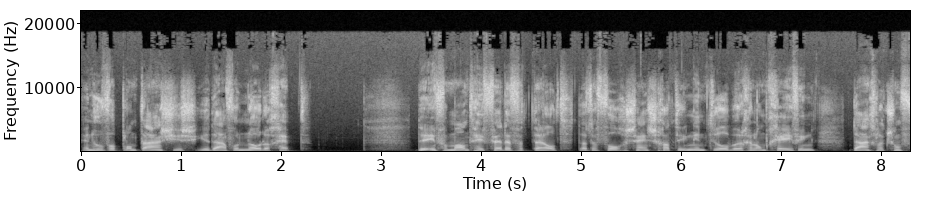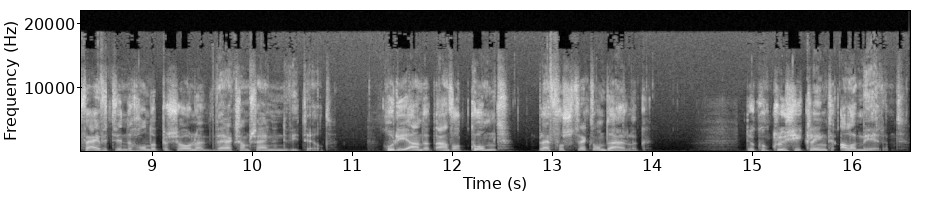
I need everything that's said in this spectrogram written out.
en hoeveel plantages je daarvoor nodig hebt. De informant heeft verder verteld dat er volgens zijn schatting in Tilburg en omgeving dagelijks zo'n 2500 personen werkzaam zijn in de wietteelt. Hoe die aan dat aantal komt, blijft volstrekt onduidelijk. De conclusie klinkt alarmerend.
